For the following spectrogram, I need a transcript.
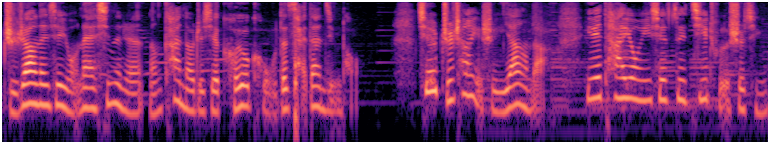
只让那些有耐心的人能看到这些可有可无的彩蛋镜头。其实职场也是一样的，因为他用一些最基础的事情，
